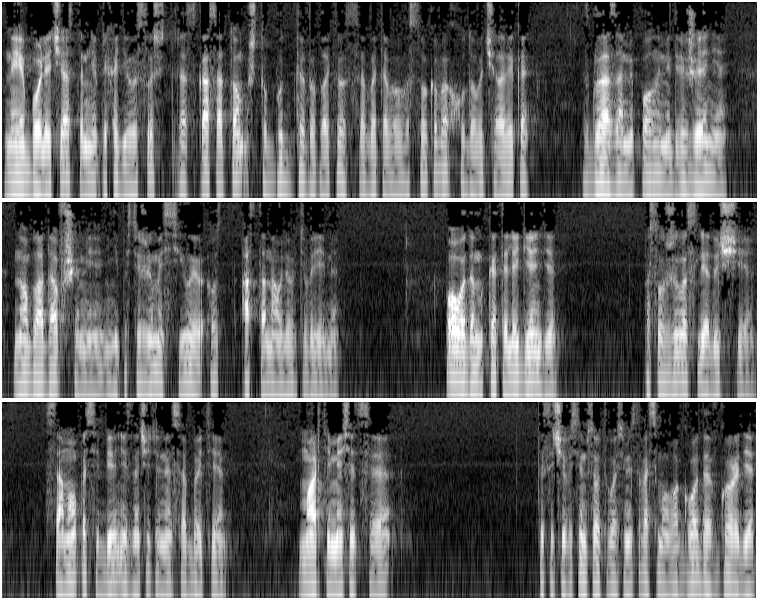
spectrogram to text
Наиболее часто мне приходилось слышать рассказ о том, что Будда воплотился в этого высокого худого человека с глазами полными движения, но обладавшими непостижимой силой останавливать время. Поводом к этой легенде послужило следующее, само по себе незначительное событие. В марте месяце 1888 года в городе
